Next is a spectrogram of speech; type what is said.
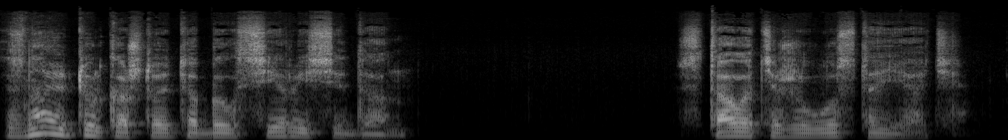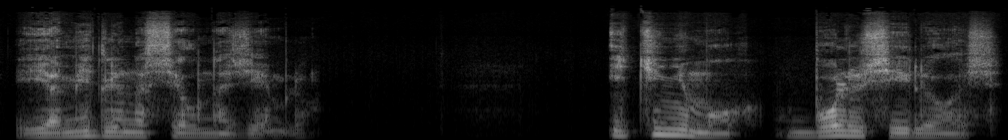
Знаю только, что это был серый седан. Стало тяжело стоять, и я медленно сел на землю. Идти не мог, боль усилилась.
